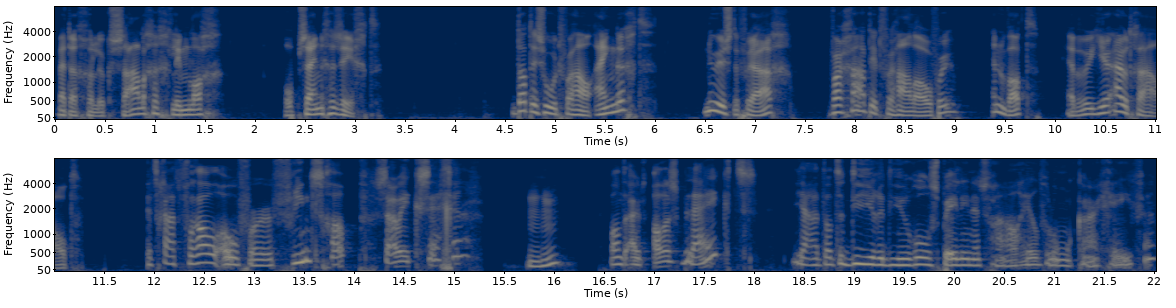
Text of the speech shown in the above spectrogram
met een gelukzalige glimlach op zijn gezicht. Dat is hoe het verhaal eindigt. Nu is de vraag: waar gaat dit verhaal over en wat hebben we hier uitgehaald? Het gaat vooral over vriendschap, zou ik zeggen. Mhm. Want uit alles blijkt ja, dat de dieren die een rol spelen in het verhaal heel veel om elkaar geven.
